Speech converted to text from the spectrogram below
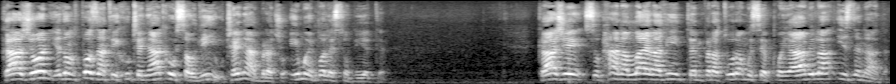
Kaže on, jedan od poznatih učenjaka u Saudiji, učenjak, braćo, imao je bolesno dijete. Kaže, subhanallah, ladin, temperatura mu se pojavila iznenada.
